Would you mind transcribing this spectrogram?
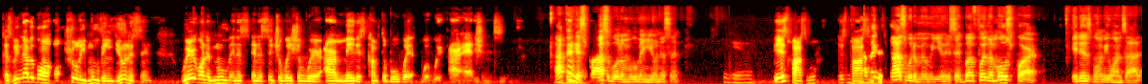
Because we never going to truly move in unison. We're going to move in a, in a situation where our mate is comfortable with, with, with our actions. I think it's possible to move in unison. Yeah. It's possible. It's possible. I think it's possible to move in unison, but for the most part, it is going to be one sided.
